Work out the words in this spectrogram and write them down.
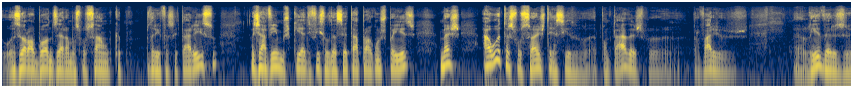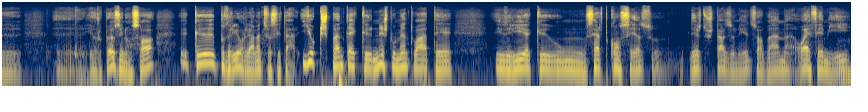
os eurobonds era uma solução que poderia facilitar isso, já vimos que é difícil de aceitar para alguns países, mas há outras soluções que têm sido apontadas por, por vários uh, líderes europeus e não só, que poderiam realmente facilitar. E o que espanta é que neste momento há até, eu diria que um certo consenso, desde os Estados Unidos, Obama, o FMI,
